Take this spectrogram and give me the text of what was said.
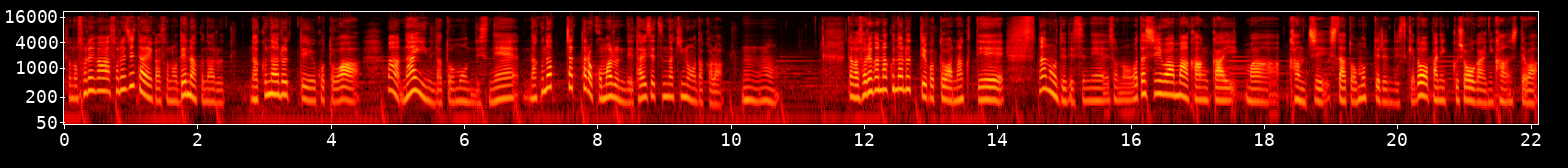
そのそれがそれ自体がその出なくなるなくなるっていうことはまあないんだと思うんですね。なくなっちゃったら困るんで大切な機能だから。うんうん。だからそれがなくなるっていうことはなくてなのでですねその私はまあ寛解まあ完治したと思ってるんですけどパニック障害に関しては。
